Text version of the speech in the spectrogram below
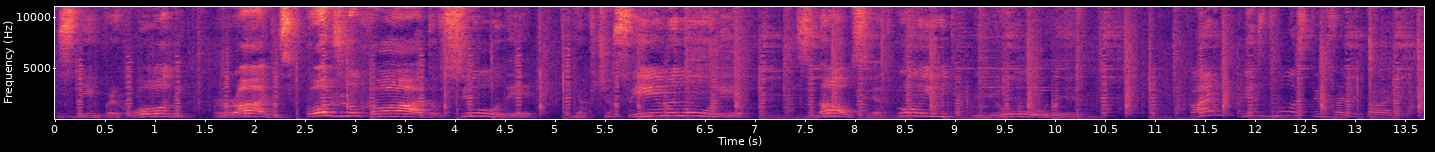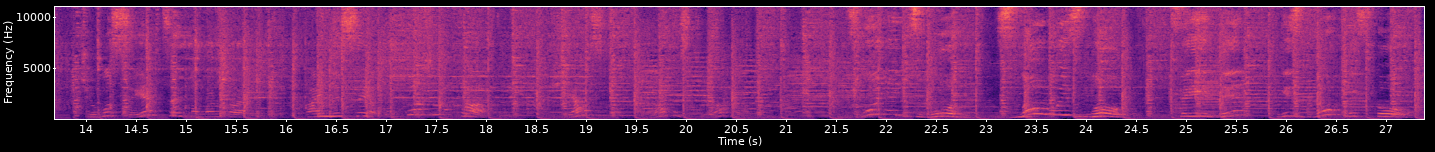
З ним приходить радість в кожну хату всюди, як в часи минулі, знов святкують люди. Хай різдво з тим завітає, чого серцем побажає, хай несе у кожну хату. Щастя, радості багато. Дзвонять дзвони знову і знову. Це йде Різдво Христове.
